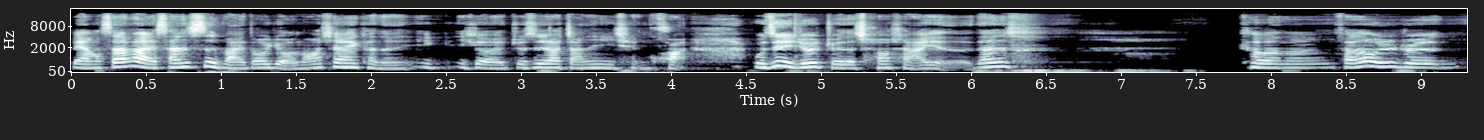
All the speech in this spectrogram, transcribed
两三百、三四百都有，然后现在可能一一个就是要将近一千块。我自己就觉得超傻眼的。但是可能反正我就觉得。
